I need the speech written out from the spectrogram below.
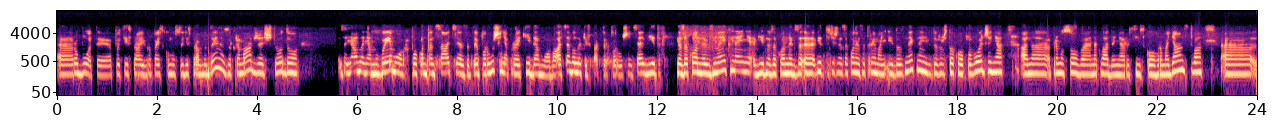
е, роботи по цій справі в Європейському суді з прав людини, зокрема, вже щодо заявленням вимог по компенсаціях за ті порушення, про які йде мова. А це великий спектр порушень. Це від незаконних зникнень, від незаконних за- е, від точніше, незаконних затримань і до зникнень, до жорстокого поводження, а на примусове накладення російського громадянства, е,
